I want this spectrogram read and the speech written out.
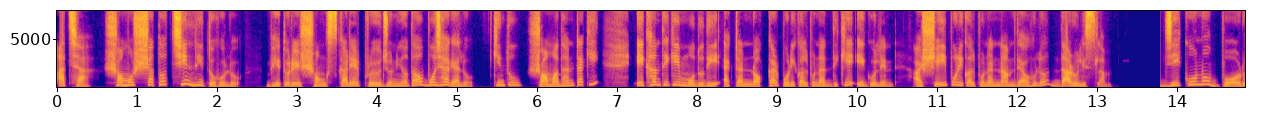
আচ্ছা সমস্যা তো চিহ্নিত হল। ভেতরের সংস্কারের প্রয়োজনীয়তাও বোঝা গেল। কিন্তু সমাধানটা কি? এখান থেকেই মদুদি একটা নক্কার পরিকল্পনার দিকে এগোলেন আর সেই পরিকল্পনার নাম দেওয়া হলো দারুল ইসলাম। যে কোনো বড়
